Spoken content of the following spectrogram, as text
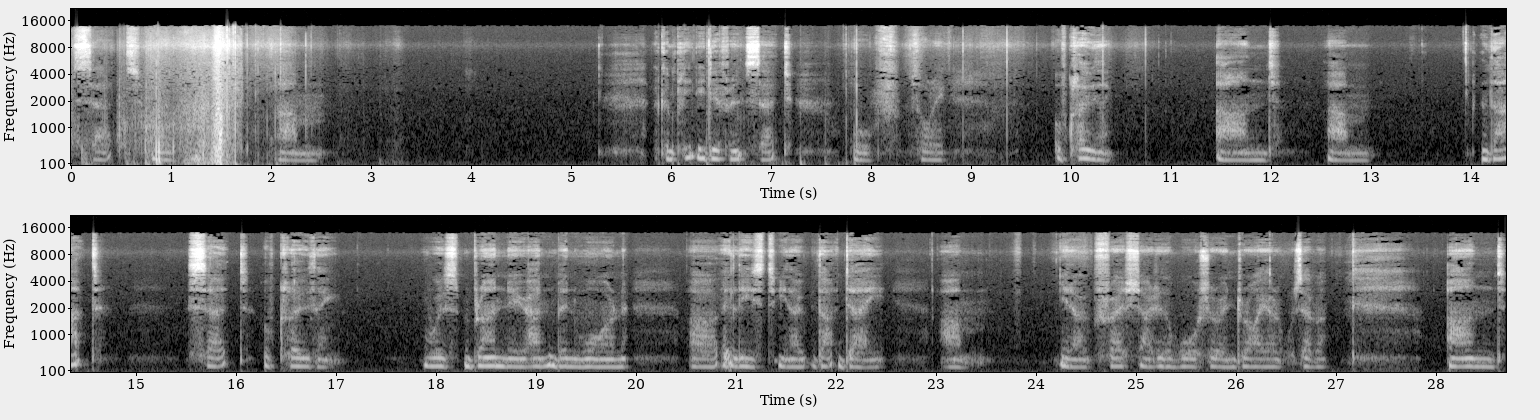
set of um, a completely different set of sorry of clothing, and um, that set of clothing was brand new, hadn't been worn uh, at least you know that day, um, you know fresh out of the washer and dryer or whatever, and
